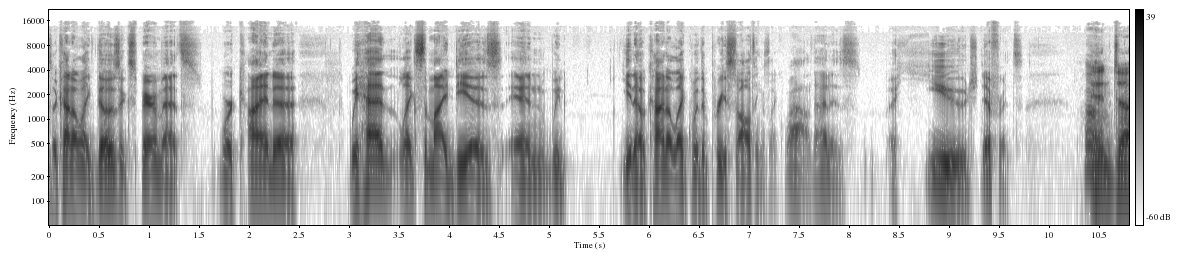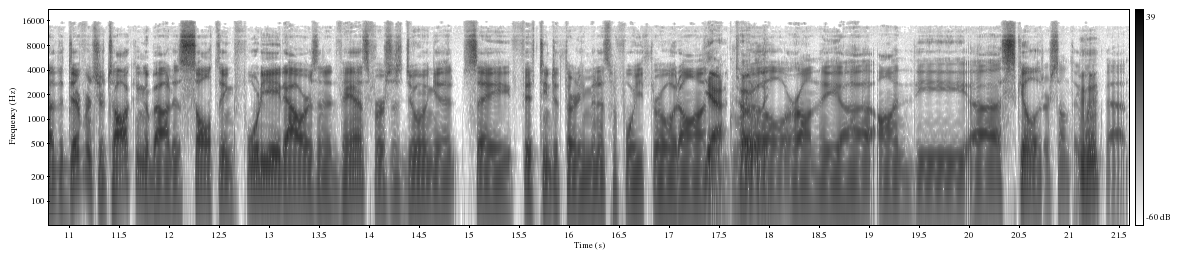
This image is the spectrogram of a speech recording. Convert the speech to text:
So kind of like those experiments were kind of we had like some ideas and we, you know, kind of like with the pre-salting, it's like wow, that is a huge difference. And uh, the difference you're talking about is salting 48 hours in advance versus doing it, say, 15 to 30 minutes before you throw it on Yeah, the grill totally. or on the uh, on the uh, skillet or something Mm-hmm. like that.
